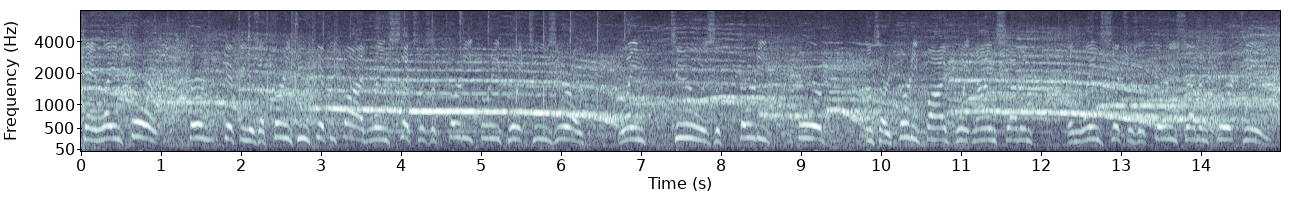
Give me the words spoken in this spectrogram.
Okay, lane 4, third 50 was a 32.55. Lane 6 was a 33.20. Lane 2 is a 34, I'm sorry, 35.97. And lane 6 was a 37.14.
